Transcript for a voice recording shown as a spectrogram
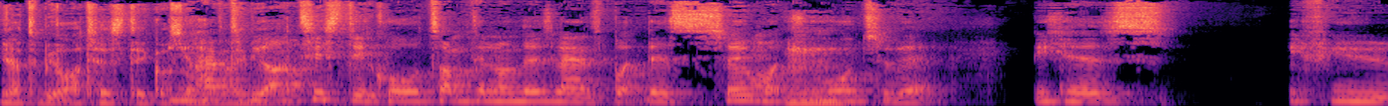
You have to be artistic or something. you have to like be that. artistic or something on those lines but there's so much more to it because if you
